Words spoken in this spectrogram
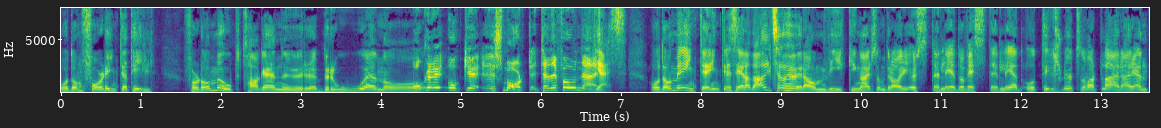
og de får det ikke till, för de är upptagen ur broen och... Och, och smarttelefoner. Yes. Och de är inte intresserade alls att höra om vikingar som drar i österled och västerled. Och till slut så vart läraren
